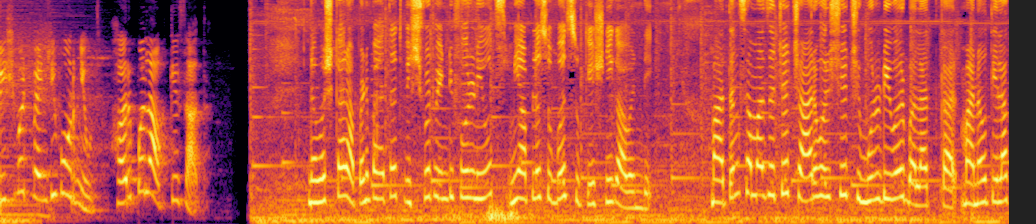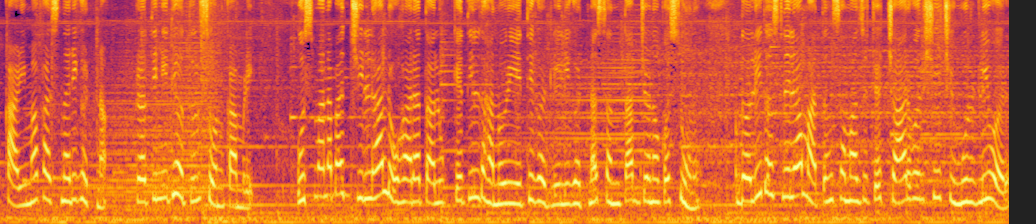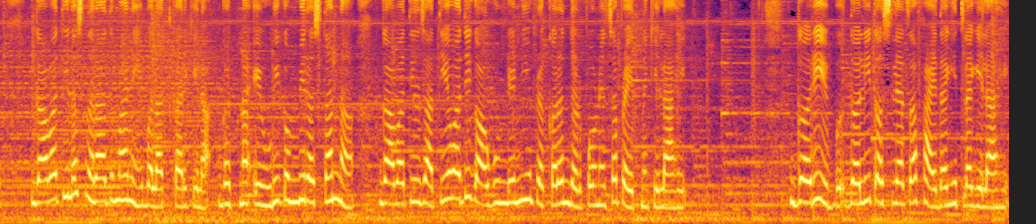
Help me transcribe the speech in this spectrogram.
विश्व 24 न्यूज हर पल आपके साथ. नमस्कार आपण पाहतात विश्व ट्वेंटी फोर न्यूज. मी आपल्यासोबत सुकेशनी गावंडे. मातंग समाजाच्या चार वर्षीय चिमुरडीवर बलात्कार मानवतेला काळीमा फासणारी घटना. प्रतिनिधी अतुल सोनकांबळे. उस्मानाबाद जिल्हा लोहारा तालुक्यातील धानोरी येथे घडलेली घटना संतापजनक असून दलित असलेल्या मातंग समाजाच्या चार वर्षीय चिमुरडीवर गावातीलच नराधमाने बलात्कार केला. घटना एवढी गंभीर असताना गावातील जातीयवादी गावगुंडेंनी हे प्रकरण दडपवण्याचा प्रयत्न केला आहे. गरीब दलित असल्याचा फायदा घेतला गेला आहे.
